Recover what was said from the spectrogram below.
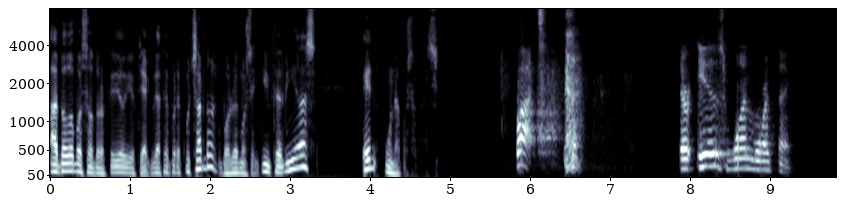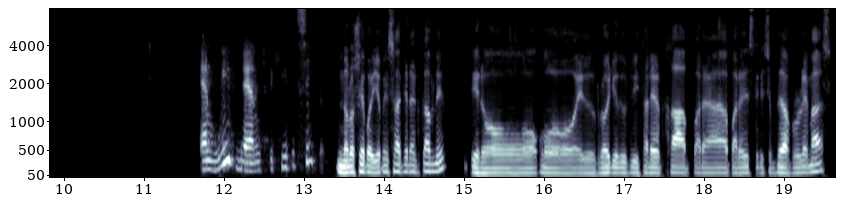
A todos vosotros, querido audiencia, gracias por escucharnos. Volvemos en 15 días en una cosa más. But there is one more thing. And we've managed to keep it secret. No lo sé, porque yo pensaba que era el cable, pero o el rollo de utilizar el hub para, para este que siempre da problemas,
